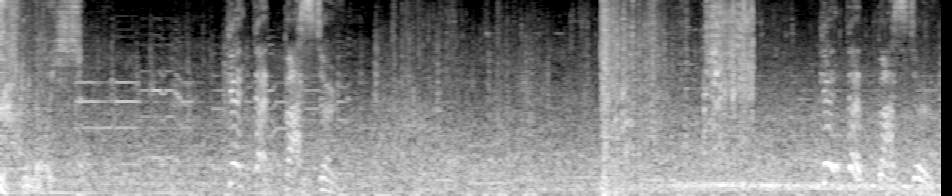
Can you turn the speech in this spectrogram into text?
noise. Get that bastard! Get that bastard!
